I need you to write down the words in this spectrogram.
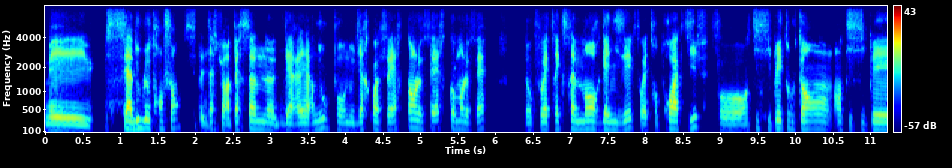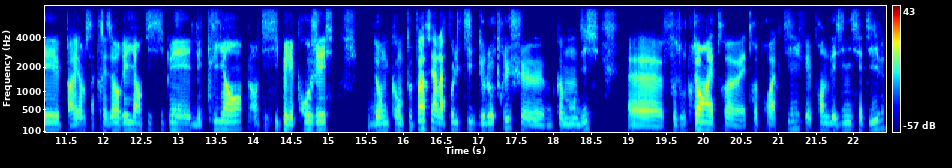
mais c'est à double tranchant, c'est-à-dire qu'il n'y aura personne derrière nous pour nous dire quoi faire, quand le faire, comment le faire. Donc, il faut être extrêmement organisé, il faut être proactif, il faut anticiper tout le temps, anticiper par exemple sa trésorerie, anticiper les clients, anticiper les projets. Donc, on ne peut pas faire la politique de l'autruche, euh, comme on dit. Il euh, faut tout le temps être, euh, être proactif et prendre des initiatives.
